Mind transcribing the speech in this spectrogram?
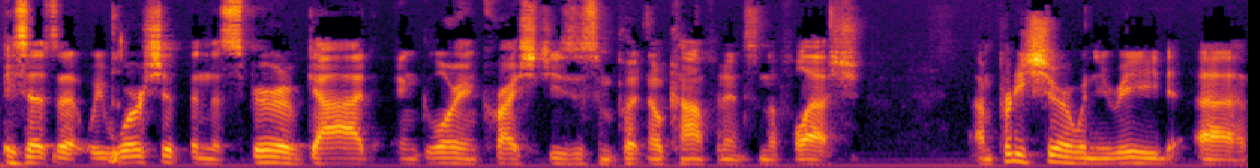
he says that we worship in the Spirit of God and glory in Christ Jesus and put no confidence in the flesh. I'm pretty sure when you read uh,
